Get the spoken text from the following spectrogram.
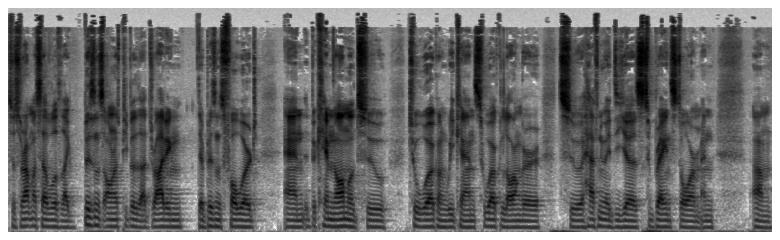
to surround myself with like business owners, people that are driving their business forward, and it became normal to to work on weekends, to work longer, to have new ideas, to brainstorm. And um,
